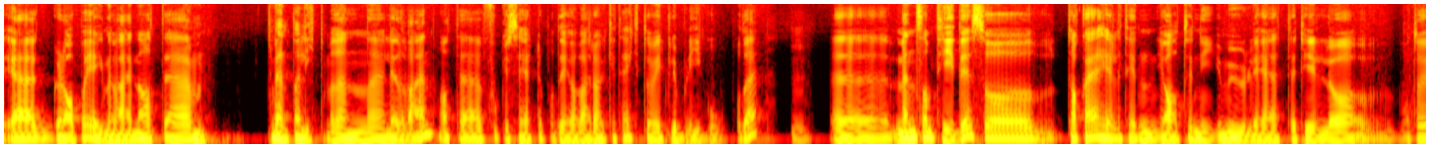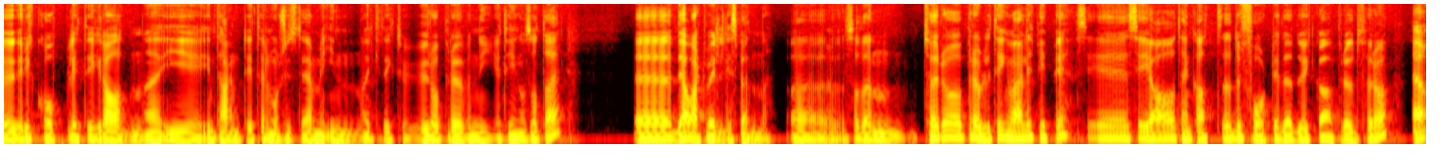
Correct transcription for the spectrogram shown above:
jeg er glad på egne vegne at jeg venta litt med den eh, lederveien. At jeg fokuserte på det å være arkitekt og virkelig bli god på det. Eh, Men samtidig så takka jeg hele tiden ja til nye muligheter til å måtte rykke opp litt i gradene i, internt i Telenor-systemet innen arkitektur og prøve nye ting og sånt der. Eh, Det har vært veldig spennende. Eh, Så den tør å prøve litt ting, vær litt pippi. Si, si ja og tenke at du får til det du ikke har prøvd før òg. Ja.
